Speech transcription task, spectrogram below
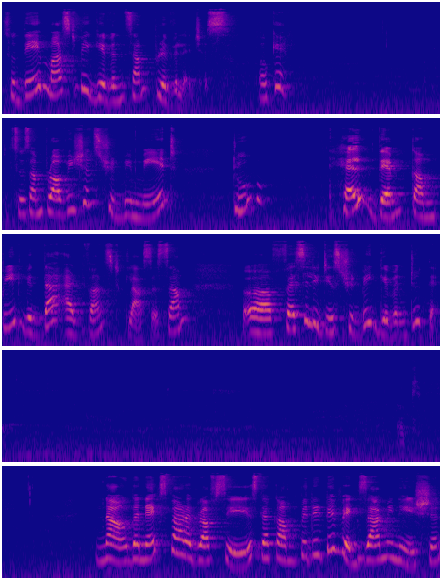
So they must be given some privileges. Okay? So some provisions should be made to help them compete with the advanced classes. Some uh, facilities should be given to them Now the next paragraph says the competitive examination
